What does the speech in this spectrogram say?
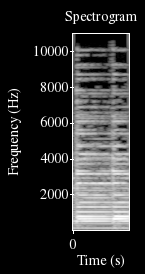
Bye.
